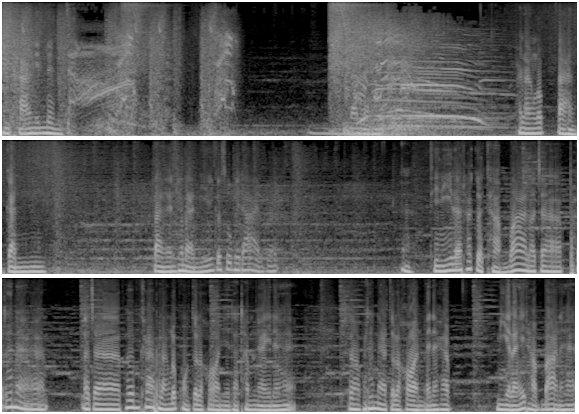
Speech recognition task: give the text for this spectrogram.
มีค้างนิดนึง ลังลบต่างกัน ต่างกันขนาดนี้ก็สู้ไม่ได้ครับทีนี้แล้วถ้าเกิดถามว่าเราจะพัฒนาเราจะเพิ่มค่าพลังลบของตัวละครเนี่ยจะทำไงนะฮะก็พัฒนาตัวละครไปนะครับ มีอะไรให้ทำบ้างนะฮะ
